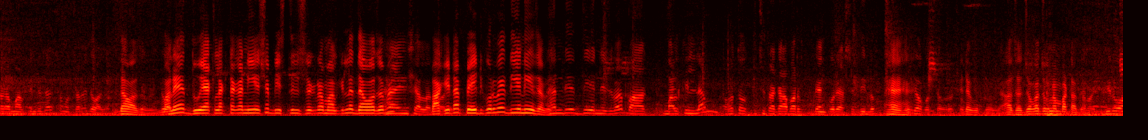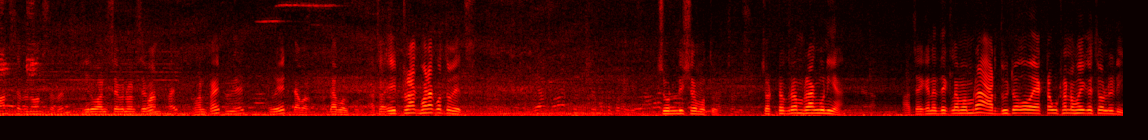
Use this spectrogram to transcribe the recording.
টাকা মাল কিনতে সমস্যা নাই দেওয়া যাবে। দেওয়া যাবে। মানে দু এক লাখ টাকা নিয়ে এসে বিশ তিরিশ লাখ টাকা মাল কিনলে দেওয়া যাবে। হ্যাঁ ইনশাল্লাহ বাকিটা পেড করবে দিয়ে নিয়ে যাবে। হ্যান্ড দিয়ে দিয়ে নিয়ে যাবে বা মাল কিনলাম হয়তো কিছু টাকা আবার ব্যাংক করে আসে দিল। হ্যাঁ, হ্যাঁ। করতে এটা করতে হবে। আচ্ছা যোগাযোগ নাম্বারটা দেবেন zero one seven one seven zero one seven one seven one five one five two eight two eight double double four. আচ্ছা এই ট্রাক ভাড়া কত হয়েছে? চল্লিশের মতো চট্টগ্রাম রাঙ্গুনিয়া। আচ্ছা এখানে দেখলাম আমরা, আর দুইটা, ও, একটা উঠানো হয়ে গেছে অলরেডি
